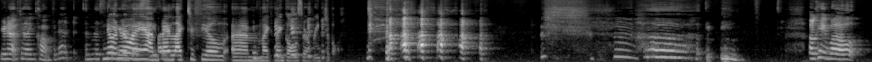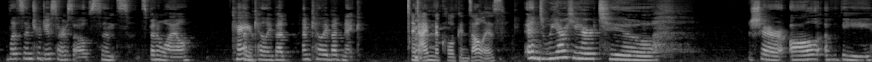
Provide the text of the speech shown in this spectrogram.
You're not feeling confident in this? No, no, I am, but I like to feel um, like my goals are reachable. okay, well, let's introduce ourselves since it's been a while. Okay. I'm Kelly Bud. I'm Kelly Budnick, And I'm Nicole Gonzalez. and we are here to share all of the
